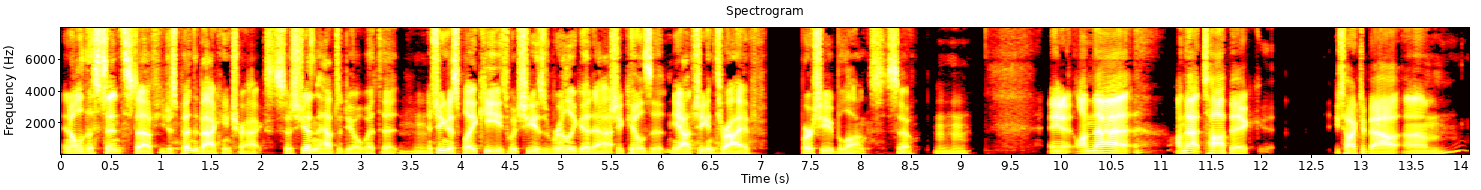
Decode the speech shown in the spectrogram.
and all the synth stuff you just put in the backing tracks. So she doesn't have to deal with it. Mhm. And she can just play keys, which she is really good at. She kills it. yeah, she can thrive where she belongs. So Mm-hmm. And on that on that topic, you talked about um,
